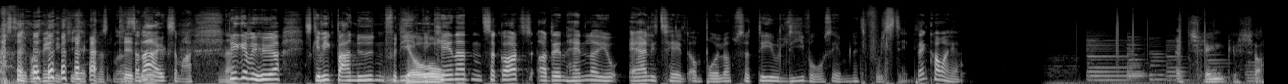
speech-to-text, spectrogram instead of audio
og slæbe ham ind i kirken og sådan noget. så der er ikke så meget. Nej. Det kan vi høre. Skal vi ikke bare nyde den, fordi Jo. vi kender den så godt, og den handler jo ærligt talt om bryllup, så det er jo lige vores emne. Fuldstændig. Den kommer her at tænke sig.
